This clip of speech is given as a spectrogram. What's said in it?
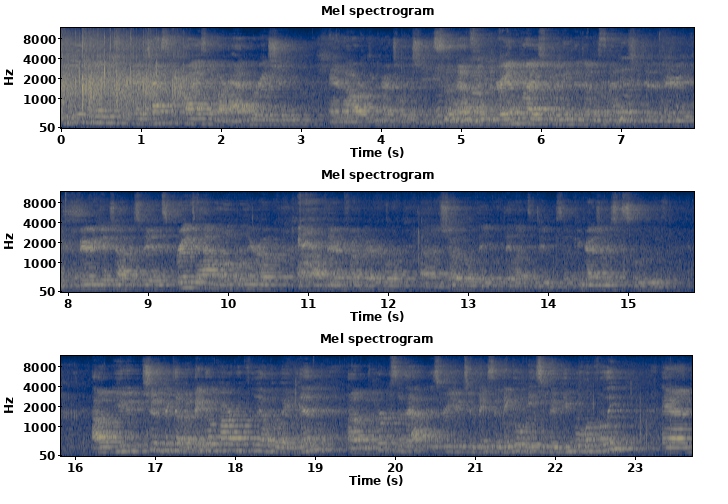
Lulu wins the fantastic prize of our admiration and our congratulations. So that's the grand prize for winning the demo set. She did a very, a very good job. It's, it's great to have a local hero uh, out there in front of everyone, uh, showing what they, what they like to do. So congratulations to Lulu. Um, you should have picked up a bingo card, hopefully, on the way in. Um, the purpose of that is for you to mix and mingle, meet some new people, hopefully. And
